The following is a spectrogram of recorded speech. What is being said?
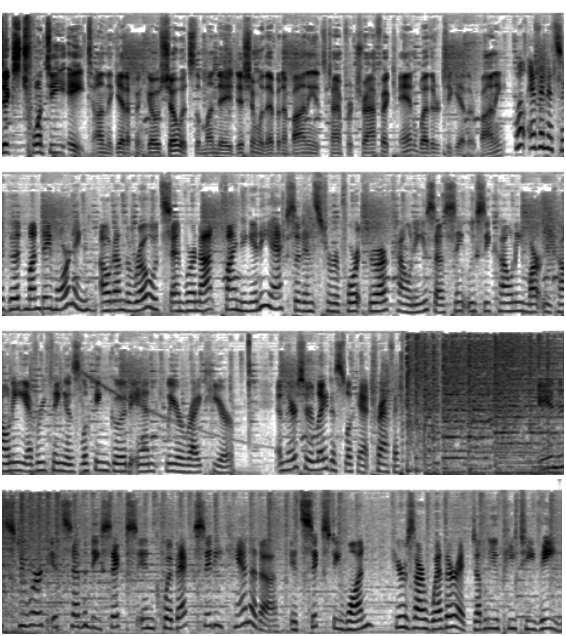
628 on the Get Up and Go show. It's the Monday edition with Evan and Bonnie. It's time for traffic and weather together. Bonnie? Well, Evan, it's a good Monday morning out on the roads, and we're not finding any accidents to report through our counties. Uh, St. Lucie County, Martin County, everything is looking good and clear right here. And there's your latest look at traffic. In Stuart, it's 76. In Quebec City, Canada, it's 61. Here's our weather at WPTV.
